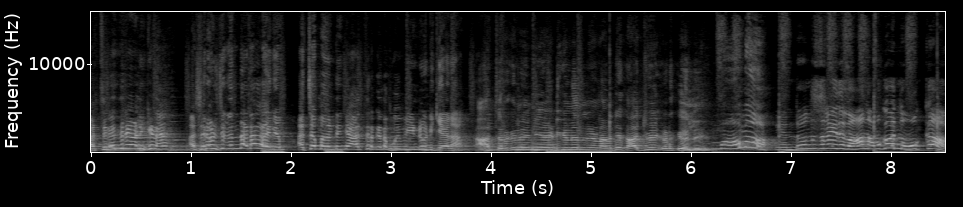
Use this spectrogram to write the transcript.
അച്ഛനെ എന്തിനാ വിളിക്കണേ? അച്ഛനെ വിളിച്ചിട്ട് എന്താണ് കാര്യം? അച്ഛൻ വന്നിട്ട് ഞാൻ അച്ഛനെ പോയി വീണ്ടും ഇടിക്കാനാ? ആ ചെറുക്കനെ ഇനി അടിക്കണെന്തിനാണ് അവന്റെ കാറ്റ് പോയി കിടക്കല്ലേ മാമാ. എന്തോന്ന് വാ നമുക്ക് പോയി നോക്കാം.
